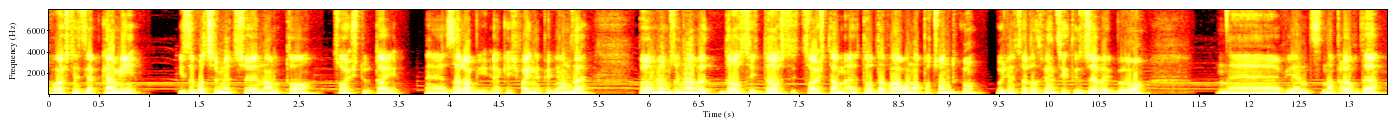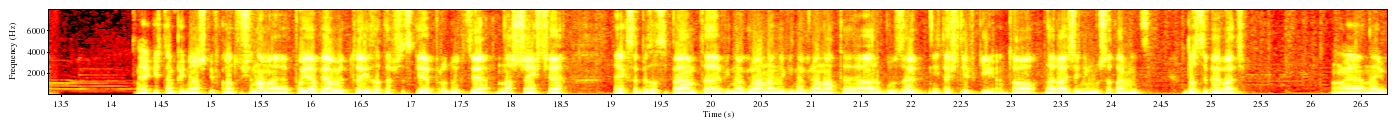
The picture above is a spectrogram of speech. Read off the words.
właśnie z jabłkami i zobaczymy, czy nam to coś tutaj e, zarobi, jakieś fajne pieniądze. Powiem Wam, że nawet dosyć, dosyć coś tam e, to dawało na początku, później coraz więcej tych drzewek było, e, więc naprawdę jakieś tam pieniążki w końcu się nam e, pojawiały tutaj za te wszystkie produkcje. Na szczęście jak sobie zasypałem te winogrona, nie winogrona, te arbuzy i te śliwki, to na razie nie muszę tam nic dosypywać. E, Naj,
